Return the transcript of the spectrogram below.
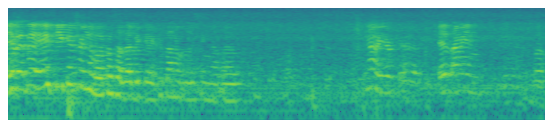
If, if, if you could turn the vocals up, that'd be good, because I don't really sing that loud. No, you're good. It, I mean, well.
